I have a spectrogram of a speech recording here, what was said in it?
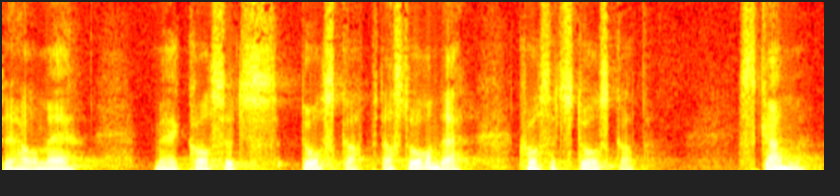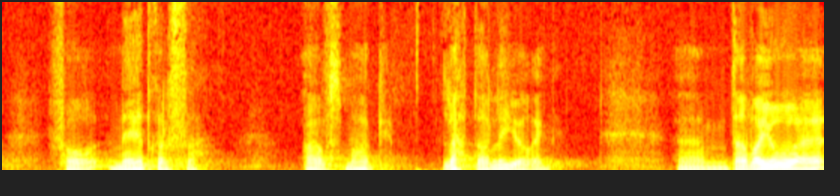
Det har med, med korsets dårskap Der står om det. Korsets dårskap. Skam, fornedrelse, avsmak, latterliggjøring. Der var jo, uh,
